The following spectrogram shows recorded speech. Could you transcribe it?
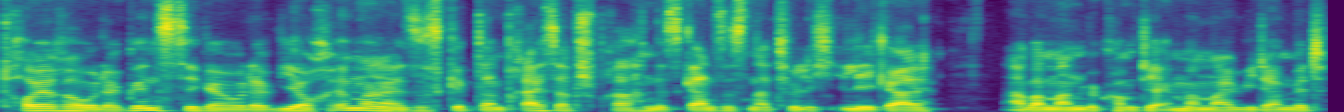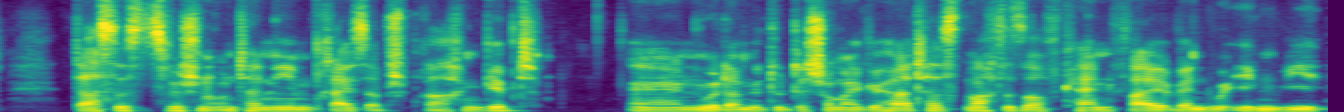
teurer oder günstiger oder wie auch immer. Also es gibt dann Preisabsprachen, das Ganze ist natürlich illegal aber man bekommt ja immer mal wieder mit, dass es zwischen Unternehmen Preisabsprachen gibt. Äh, nur damit du das schon mal gehört hast, mach das auf keinen Fall, wenn du irgendwie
